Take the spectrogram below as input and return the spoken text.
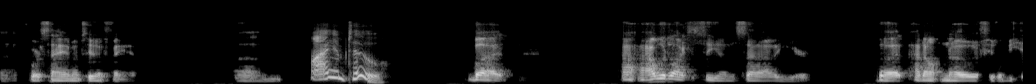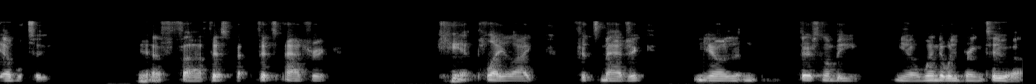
Uh, of course, I am a Tua fan. Um, I am too. But I, I would like to see him set out a year, but I don't know if he'll be able to. If uh, Fitz, Fitzpatrick can't play like Fitzmagic, you know, there's going to be, you know, when do we bring Tua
